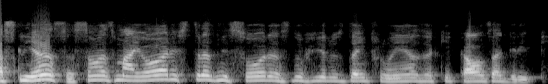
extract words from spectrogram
As crianças são as maiores transmissoras do vírus da influenza que causa a gripe.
